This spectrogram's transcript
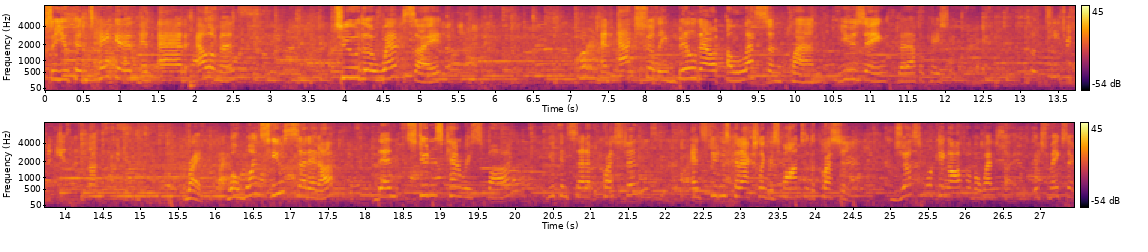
So you can take it and add elements to the website and actually build out a lesson plan using that application. So teachers would use this, not students? Right. Well, once you set it up, then students can respond. You can set up questions, and students can actually respond to the question just working off of a website, which makes it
